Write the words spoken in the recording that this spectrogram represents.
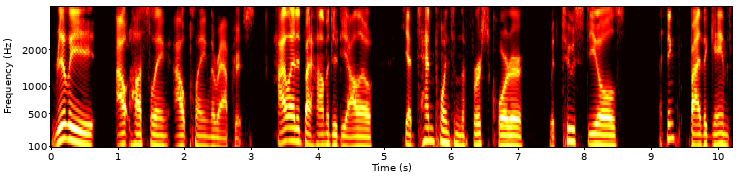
really out hustling, outplaying the Raptors. Highlighted by Hamidou Diallo, he had 10 points in the first quarter with two steals. I think by the game's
